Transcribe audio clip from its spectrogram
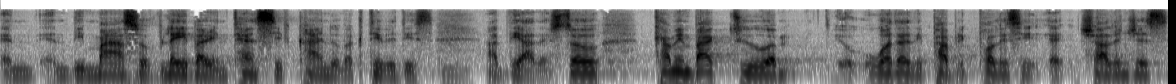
and, and the mass of labor-intensive kind of activities mm. at the other. So coming back to um, what are the public policy uh, challenges?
